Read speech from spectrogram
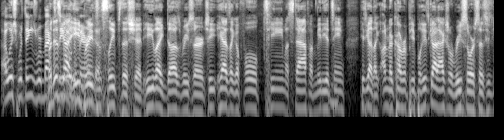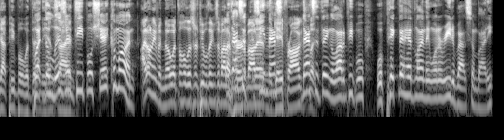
I wish where things were back. But to this the guy eat, America. breathes, and sleeps this shit. He like does research. He, he has like a full team, a staff, a media Mm-hmm. team. He's got like undercover people. He's got actual resources. He's got people within But the, the, lizard people, shit. Come on. I don't even know what the whole lizard people thinks about. But I've heard the- about see, it. The that's- gay frogs. That's but the thing. A lot of people will pick the headline they want to read about somebody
